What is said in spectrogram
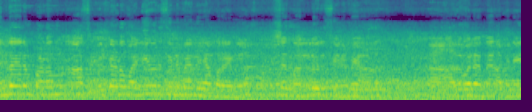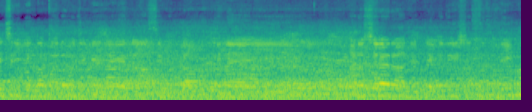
എന്തായാലും പടം ആസ്വദിക്കാണ് വലിയൊരു സിനിമയെന്ന് ഞാൻ പറയുന്നില്ല. പക്ഷേ നല്ലൊരു സിനിമയാണ്. അതുപോലെ തന്നെ അഭിനയിച്ചിരിക്കുന്ന മനോജ് കെ ജയൻ ആസിഫിക്ക പിന്നെ ഈ അനശ്വര രാജൻ ജഗദീഷ് സുദീപ്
